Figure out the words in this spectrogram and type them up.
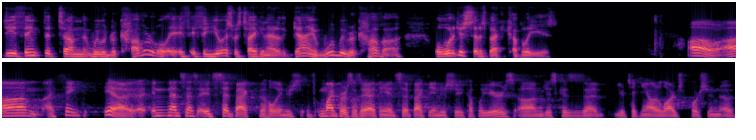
Do you think that um, we would recover, or if, if the US was taken out of the game, would we recover, or would it just set us back a couple of years? Oh, um, I think yeah. In that sense, it set back the whole industry. My personal say, I think it set back the industry a couple of years, um, just because uh, you're taking out a large portion of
